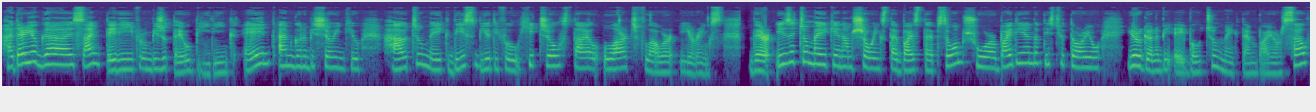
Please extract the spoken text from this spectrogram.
Hi there you guys, I'm Teddy from Bijuteo Beading and I'm gonna be showing you how to make these beautiful Huichol style large flower earrings. They're easy to make and I'm showing step by step so I'm sure by the end of this tutorial you're gonna be able to make them by yourself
